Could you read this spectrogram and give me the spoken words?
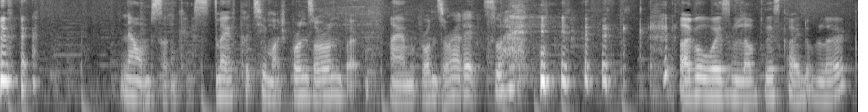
now I'm sun-kissed. May have put too much bronzer on, but I am a bronzer addict, so I've always loved this kind of look.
